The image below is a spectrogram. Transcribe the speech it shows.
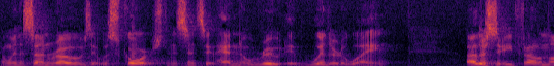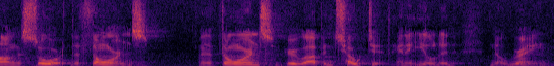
And when the sun rose, it was scorched, and since it had no root, it withered away. Other seed fell among the, sore, the thorns and the thorns grew up and choked it, and it yielded no grain.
